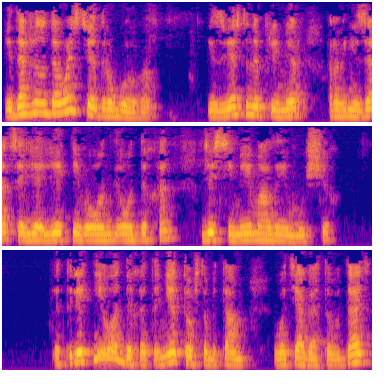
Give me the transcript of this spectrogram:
и даже на удовольствие другого. Известна, например, организация летнего отдыха для семей малоимущих. Это летний отдых, это не то, чтобы там вот я готов дать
